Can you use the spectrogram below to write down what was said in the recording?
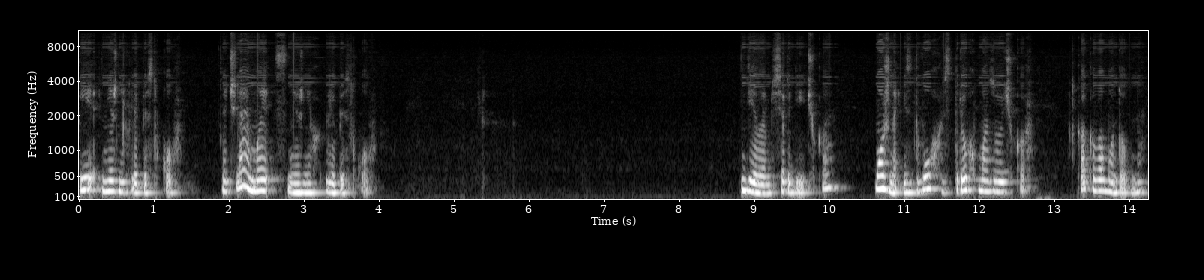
и нижних лепестков. Начинаем мы с нижних лепестков. Делаем сердечко. Можно из двух, из трех мазочков, как вам удобно.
